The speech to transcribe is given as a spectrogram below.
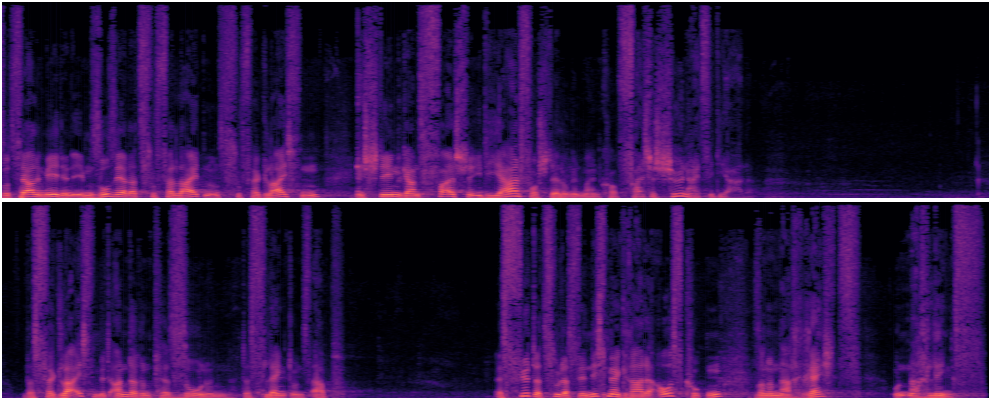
soziale Medien eben so sehr dazu verleiten, uns zu vergleichen, entstehen ganz falsche Idealvorstellungen in meinem Kopf, falsche Schönheitsideale. Und das Vergleichen mit anderen Personen, das lenkt uns ab es führt dazu, dass wir nicht mehr geradeaus gucken, sondern nach rechts und nach links.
